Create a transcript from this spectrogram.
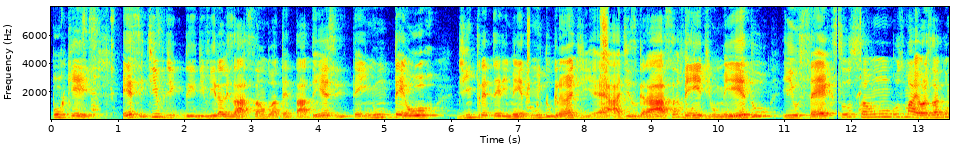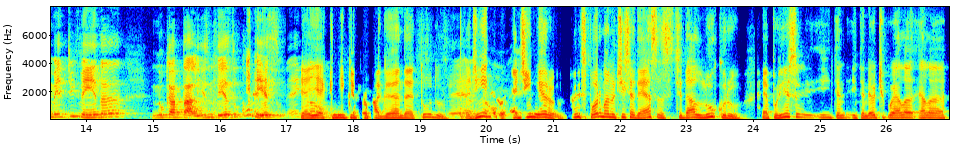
Por quê? Esse tipo de, de, de viralização do atentado desse tem um teor de entretenimento muito grande. É, a desgraça vende, o medo e o sexo são os maiores argumentos de venda no capitalismo desde o começo. Né? Então, e aí é então clique, é propaganda, é tudo. É, é dinheiro, então, é dinheiro. Tu expor uma notícia dessas te dá lucro. É por isso, entendeu? Tipo, ela, ela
